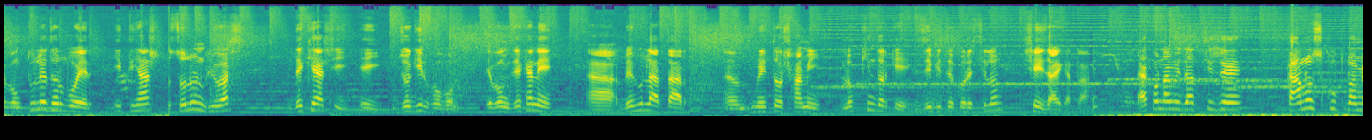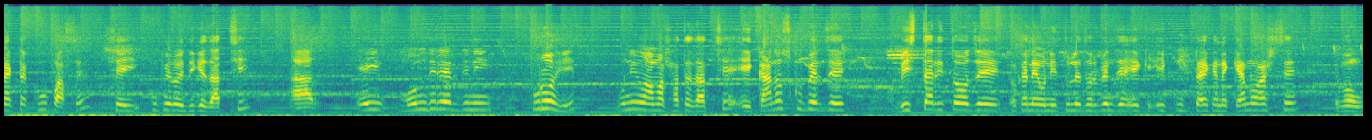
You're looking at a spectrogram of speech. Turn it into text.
এবং তুলে ধরবো এর ইতিহাস। চলুন ভিউয়ার্স দেখে আসি এই যোগীর ভবন এবং যেখানে বেহুলা তার মৃত স্বামী লক্ষিন্দরকে জীবিত করেছিলেন সেই জায়গাটা। এখন আমি যাচ্ছি যে কানস কূপ নামে একটা কূপ আছে, সেই কূপের ওই দিকে যাচ্ছি। আর এই মন্দিরের যিনি পুরোহিত, উনিও আমার সাথে যাচ্ছে। এই কানস কূপের যে বিস্তারিত যে ওখানে উনি তুলে ধরবেন যে এই- এই কূপটা এখানে কেন আসছে এবং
